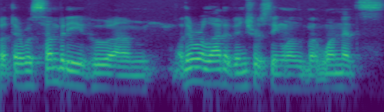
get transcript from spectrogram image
But there was somebody who um, there were a lot of interesting ones, but one that's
